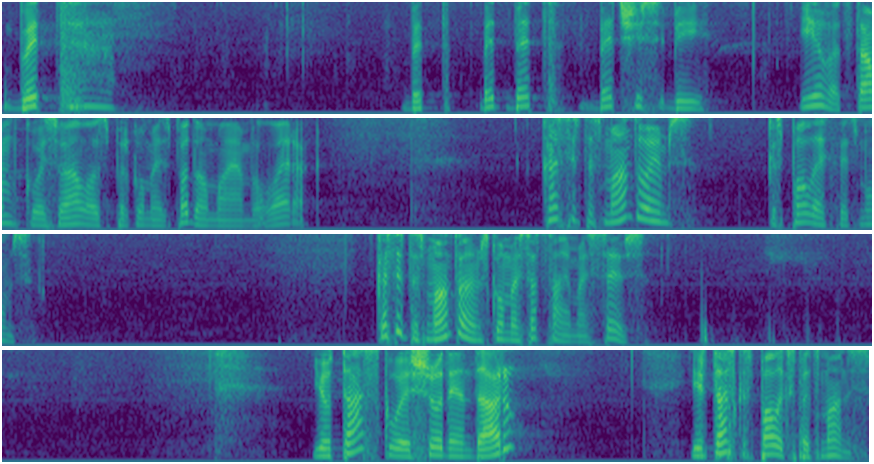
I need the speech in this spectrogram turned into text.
Bet, bet, bet, bet, bet šis bija ievads tam, ko es vēlos, par ko mēs padomājām vēl vairāk. Kas ir tas mantojums, kas paliek pēc mums? Kas ir tas mantojums, ko mēs atstājam aiz sevis? Jo tas, ko es šodien daru, ir tas, kas paliks pēc manis.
